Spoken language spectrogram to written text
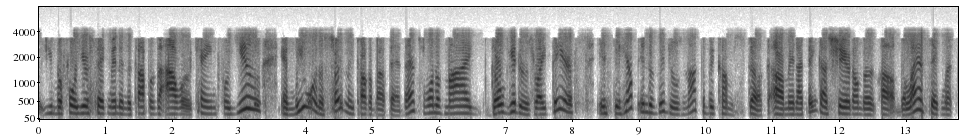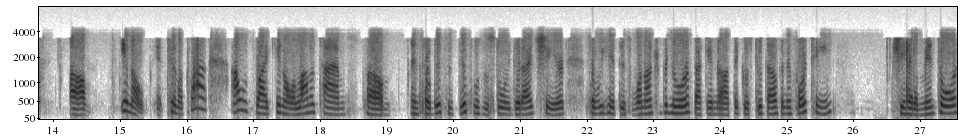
you before your segment in the top of the hour came for you, and we want to certainly talk about that. That's one of my go getters right there is to help individuals not to become stuck. Um, and I think I shared on the uh, the last segment. Um, you know, at ten o'clock, I was like, you know, a lot of times. Um, and so this is this was the story that I shared. So we had this one entrepreneur back in uh, I think it was 2014 she had a mentor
